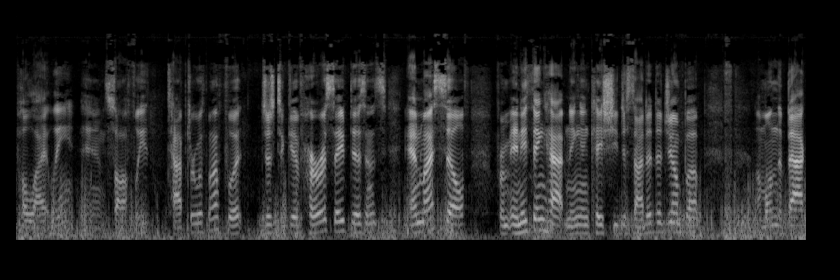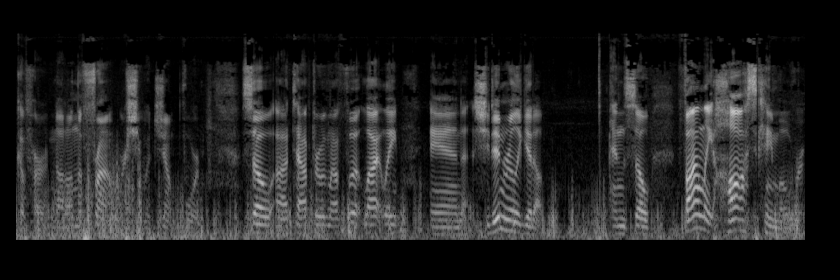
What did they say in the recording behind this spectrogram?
politely and softly tapped her with my foot just to give her a safe distance and myself from anything happening in case she decided to jump up. I'm on the back of her, not on the front where she would jump forward. So I tapped her with my foot lightly and she didn't really get up. And so finally Haas came over,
